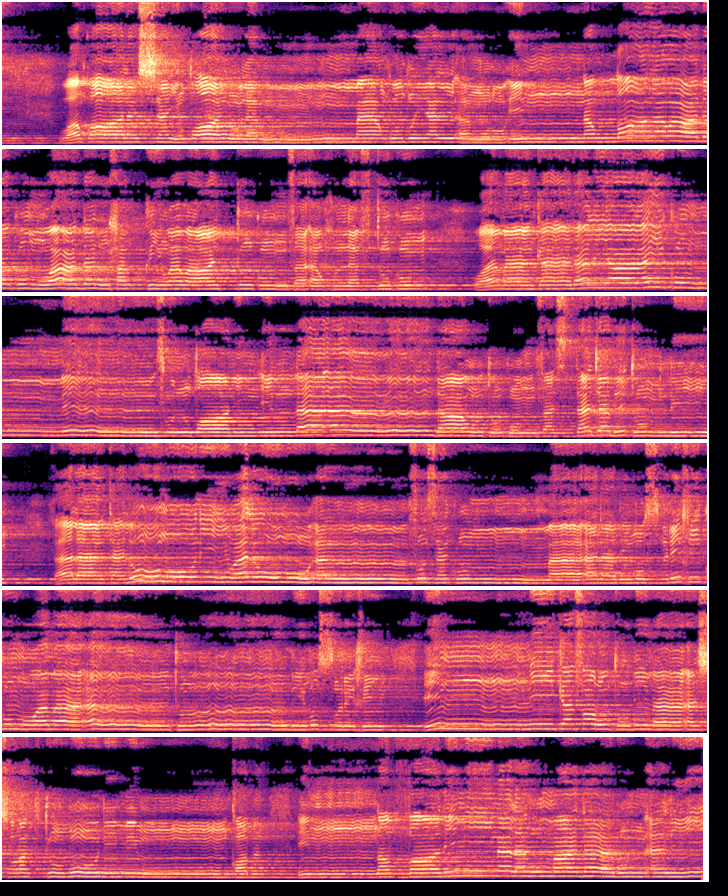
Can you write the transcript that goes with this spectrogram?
وقال الشيطان لما قضي الأمر إن الله وعدكم وعد الحق ووعدتكم فأخلفتكم وما كان لي عليكم من سلطان إلا أن دعوتكم فاستجبتم لي. فلا تلوموني ولوموا أنفسكم ما أنا بمصرخكم وما أنتم بمصرخي إني كفرت بما أشركتمون من قبل. إن الظالمين لهم عذاب أليم.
